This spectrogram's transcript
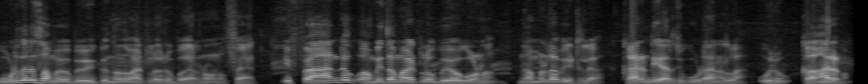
കൂടുതൽ സമയം ഉപയോഗിക്കുന്നതുമായിട്ടുള്ള ഒരു ഉപകരണമാണ് ഫാൻ. ഈ ഫാനിന്റെ അമിതമായിട്ടുള്ള ഉപയോഗമാണ് നമ്മളുടെ വീട്ടിലെ കറണ്ട് ചാർജ് കൂടാനുള്ള ഒരു കാരണം.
